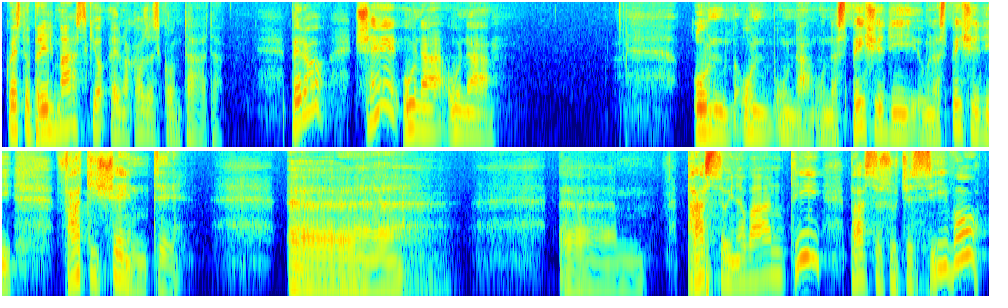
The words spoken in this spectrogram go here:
Questo per il maschio è una cosa scontata. Però c'è una, una, un, un, una, una, specie, di, una specie di fatiscente eh, eh, passo in avanti, passo successivo.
